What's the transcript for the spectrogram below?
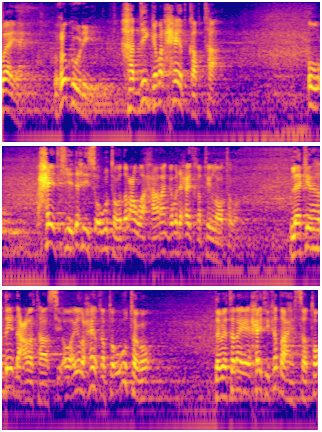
Waaya wuxuu ku yidhi haddii gabadh xayd qabta uu xaydkii dhexdiisa ugu tago dabcan waa xaaraan gabadhi xayd qabta in loo tago. Laakiin hadday dhacdo taasi oo iyadoo xayd qabta uu u tago dabeetana ay xaydkii ka daahirsato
